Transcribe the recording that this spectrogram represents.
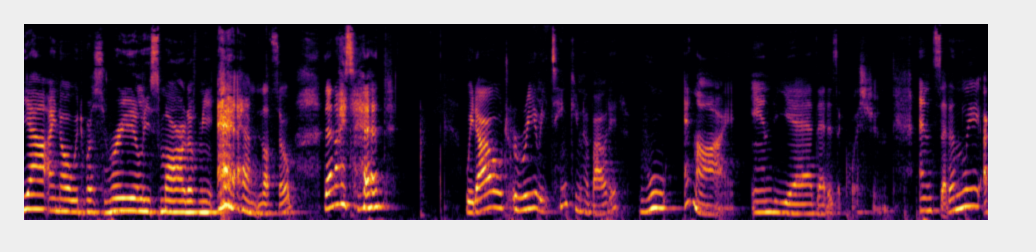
yeah, I know it was really smart of me. Not so. Then I said, without really thinking about it, who am I? And yeah, that is a question. And suddenly a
